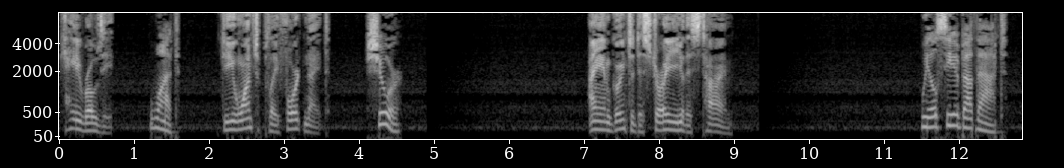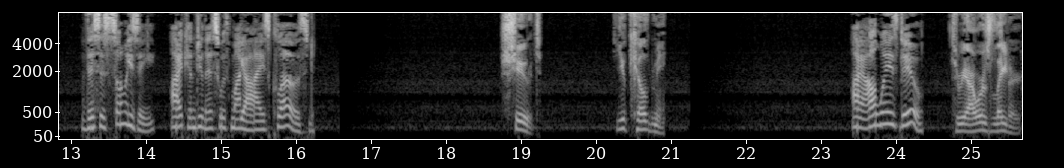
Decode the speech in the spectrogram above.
Hey Rosie, What? do you want to play Fortnite? Sure. I am going to destroy you this time. We'll see about that. This is so easy, I can do this with my eyes closed. Shoot. You killed me. I always do. Three hours later.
